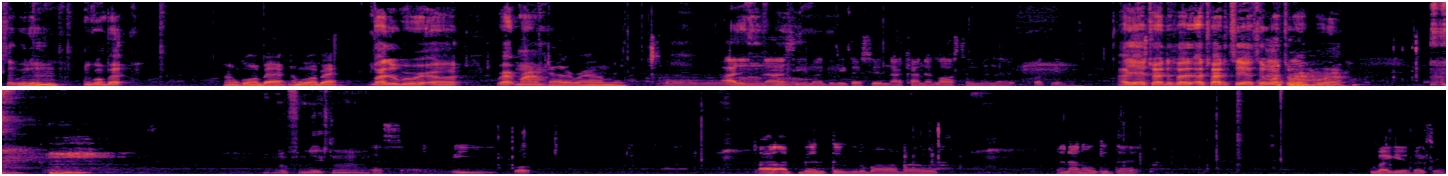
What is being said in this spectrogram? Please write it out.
Stay with Mhm. it. I'm going back. I'm going back. I'm going back. Why did we uh wrap around? Got around me. I did not see him not delete that shit, and I kind of lost him in that fucking. I, yeah, I tried to I tried to tell you I said watch the wrap around. For next time. That's. Well, I, I've been through the ball, bro. And I don't get that. we might get back to him.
